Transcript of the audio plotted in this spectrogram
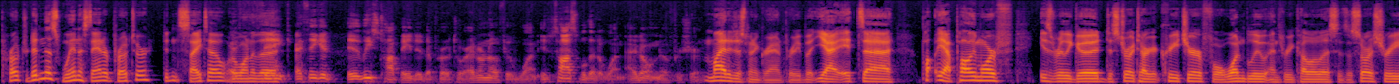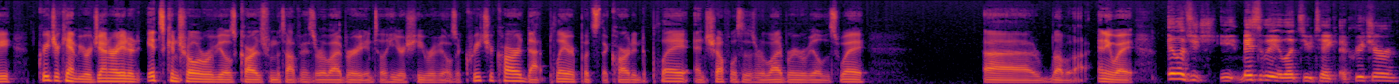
Pro Tour. Didn't this win a standard Pro Tour? Didn't Saito or one of the think, I think it at least top eight at a Pro Tour. I don't know if it won. It's possible that it won. I don't know for sure. might have just been a Grand Prix, but yeah, it's uh, po- yeah, polymorph is really good. Destroy target creature for one blue and three colorless. It's a sorcery. Creature can't be regenerated. Its controller reveals cards from the top of his or her library until he or she reveals a creature card. That player puts the card into play and shuffles his or her library reveal this way. Uh, blah blah blah. Anyway, It lets you basically it lets you take a creature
